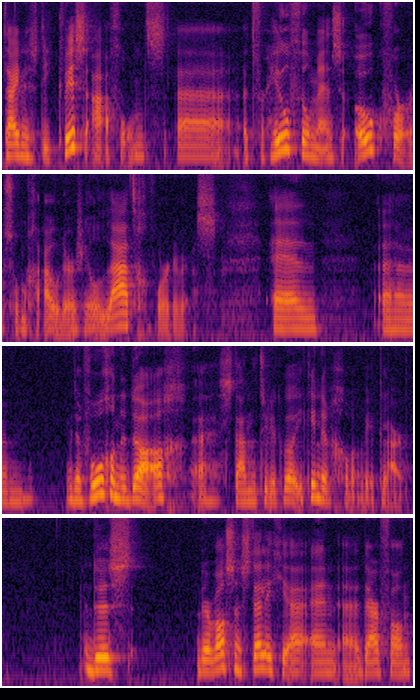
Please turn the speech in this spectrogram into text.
tijdens die quizavond uh, het voor heel veel mensen, ook voor sommige ouders, heel laat geworden was. En um, de volgende dag uh, staan natuurlijk wel je kinderen gewoon weer klaar. Dus er was een stelletje en uh, daarvan,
